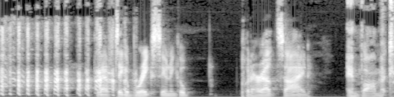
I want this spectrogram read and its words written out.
Gonna have to take a break soon and go put her outside. and vomit.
